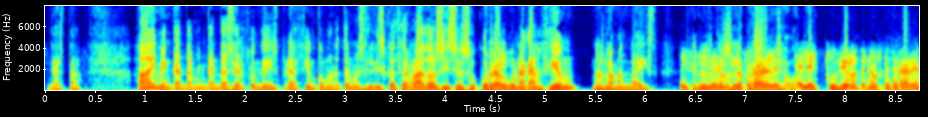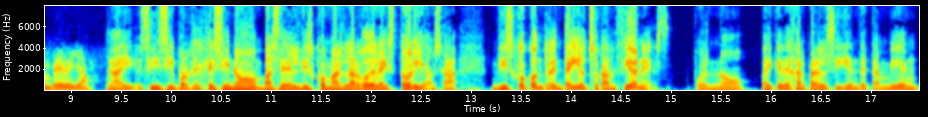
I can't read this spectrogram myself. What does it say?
ya está. Ay, me encanta, me encanta ser fuente de inspiración. Como no tenemos el disco cerrado, si se os ocurre alguna canción, nos la mandáis. Sí, que sí, nosotros tenemos la que cerrar pasamos el, estudio lo tenemos que cerrar en breve ya. Ay, sí, sí, porque es que si no va a ser el disco más largo de la historia. O sea, disco con 38 canciones. Pues no, hay que dejar para el siguiente también.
